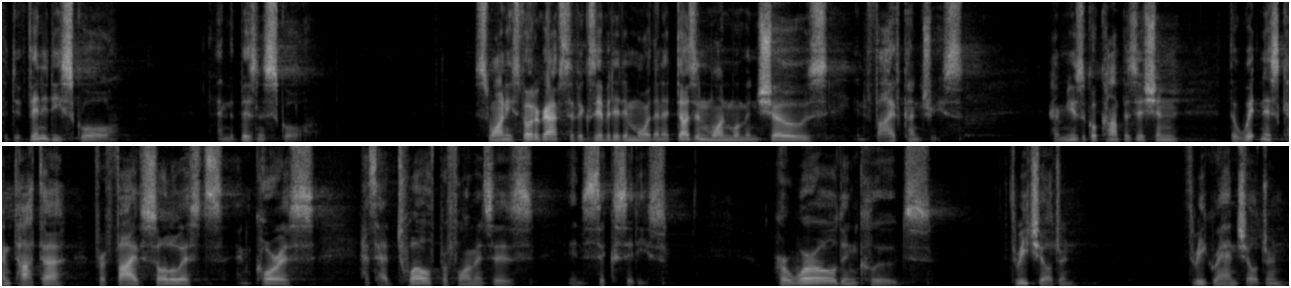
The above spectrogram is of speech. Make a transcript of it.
the Divinity School, and the Business School. Swanee's photographs have exhibited in more than a dozen one woman shows in five countries. Her musical composition, the Witness Cantata for five soloists and chorus, has had 12 performances in six cities. Her world includes three children, three grandchildren,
